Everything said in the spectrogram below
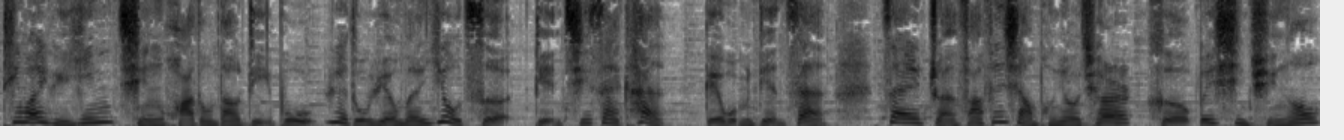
听完语音，请滑动到底部阅读原文右侧，点击再看，给我们点赞，再转发分享朋友圈和微信群哦。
